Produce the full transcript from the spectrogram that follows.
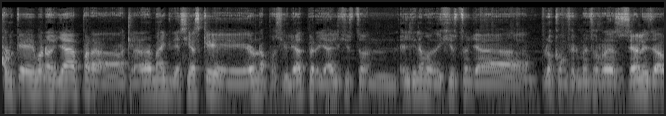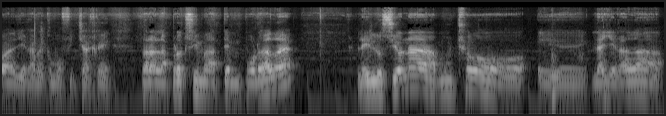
Creo que, bueno, ya para aclarar, Mike, decías que era una posibilidad, pero ya el Houston, el Dynamo de Houston ya lo confirmó en sus redes sociales, ya va a llegar como fichaje para la próxima temporada. Le ilusiona mucho eh, la llegada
